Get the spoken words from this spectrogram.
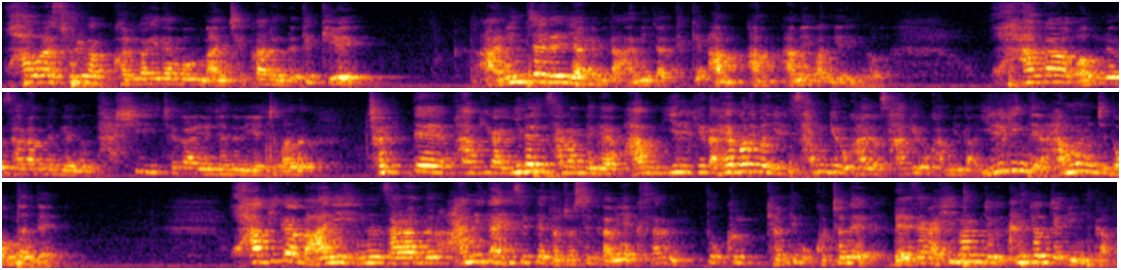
화와 수를 갖고 건강에 대한 부분 많이 체크하는데 특히 암인자를 이야기합니다. 암인자 특히 암, 암, 암에 관계된 거. 화가 없는 사람들에게는 다시 제가 예전에 얘기했지만 절대 화기가 이런 사람들에게 암 1기라 해버리면 3기로 가요. 4기로 갑니다. 1기인데 아무 문제도 없는데 화기가 많이 있는 사람들은 암이다 했을 때 더 좋습니다. 왜냐 그 사람 또그 견디고 고쳐내 매사가 희망적이 긍정적이니까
